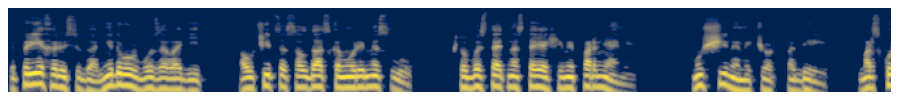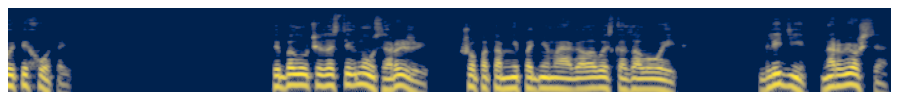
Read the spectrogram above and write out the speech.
И приехали сюда не дружбу заводить, а учиться солдатскому ремеслу, чтобы стать настоящими парнями, мужчинами, черт побери, морской пехотой. Ты бы лучше застегнулся, рыжий, шепотом не поднимая головы, сказал Уэйт. Гляди, нарвешься,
